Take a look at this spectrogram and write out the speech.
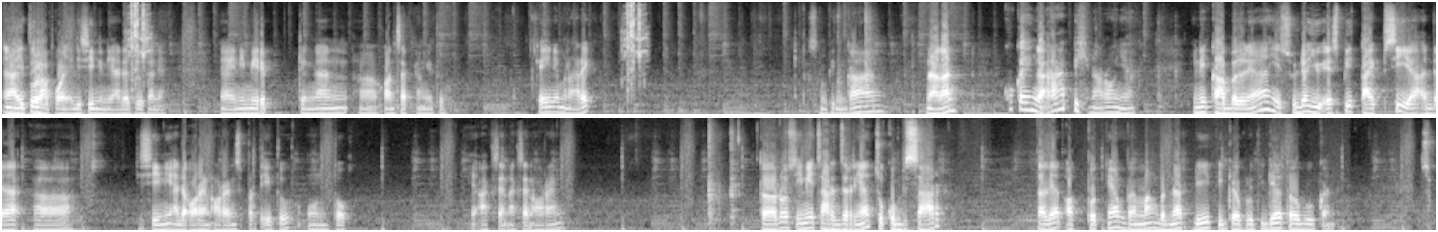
Nah, itulah pokoknya di sini nih ada tulisannya. Nah, ini mirip dengan uh, konsep yang itu. Oke, ini menarik. Kita sampingkan. Nah, kan kok kayak nggak rapih naruhnya. Ini kabelnya ya sudah USB Type C ya, ada uh, di sini ada orange-orange seperti itu untuk ya aksen-aksen orange Terus ini chargernya cukup besar. Kita lihat outputnya memang benar di 33 atau bukan. 10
